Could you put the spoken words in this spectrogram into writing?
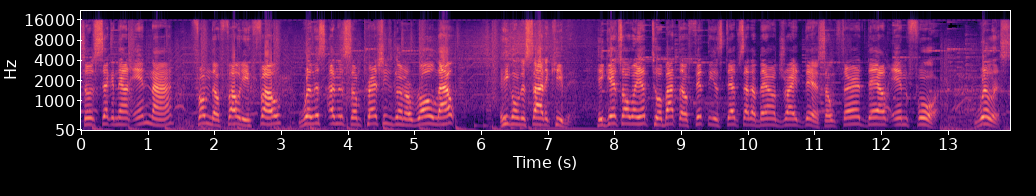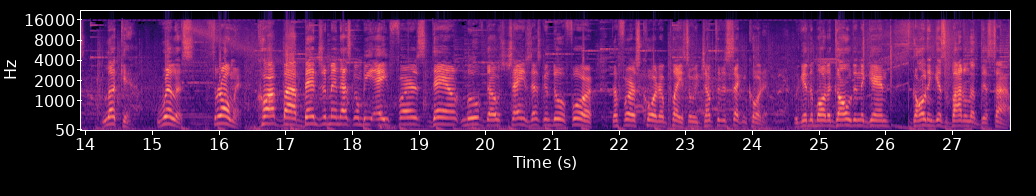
So it's second down and nine from the 44. Willis under some pressure. He's going to roll out. He's going to decide to keep it. He gets all the way up to about the 50 and steps out of bounds right there. So third down and four. Willis looking. Willis throwing. Caught by Benjamin. That's going to be a first down. Move those chains. That's going to do it for the first quarter play. So we jump to the second quarter. We give the ball to Golden again. Golden gets bottled up this time.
